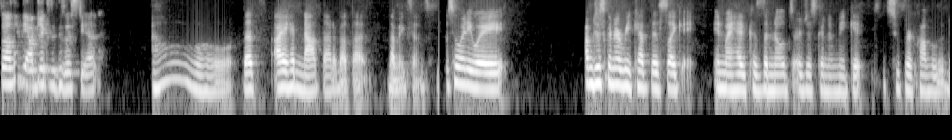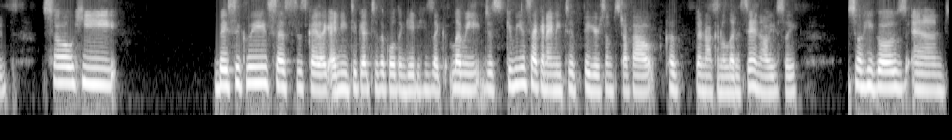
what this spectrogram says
So I don't think the objects exist yet. Oh, that's I had not thought about that. That makes sense. So anyway, I'm just gonna recap this like in my head because the notes are just gonna make it super convoluted. So he basically says to this guy like, "I need to get to the Golden Gate." He's like, "Let me just give me a second. I need to figure some stuff out because they're not gonna let us in, obviously." So he goes and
